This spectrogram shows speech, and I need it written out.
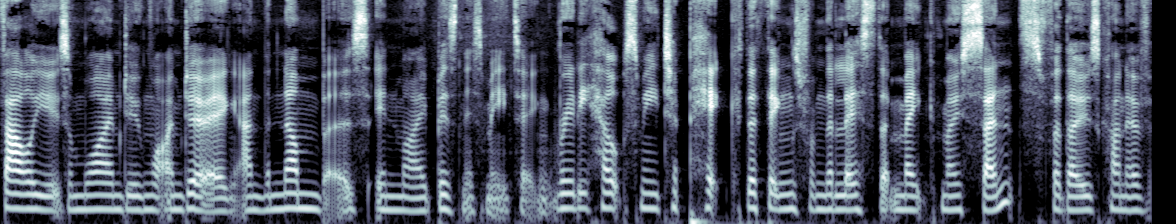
values and why I'm doing what I'm doing and the numbers in my business meeting really helps me to pick the things from the list that make most sense for those kind of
